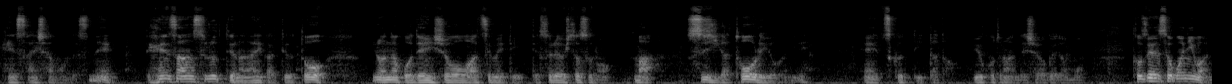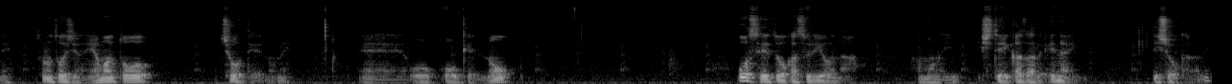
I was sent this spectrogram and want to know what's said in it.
編纂したものですね。で編纂するっていうのは何かっていうといろんなこう伝承を集めていってそれを一つのまあ筋が通るようにね、えー作っていったということなんでしょうけども。当然そこにはねその当時の大和朝廷のね、えー王王権のを正当化するようなものにしていかざるを得ないでしょうからね。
